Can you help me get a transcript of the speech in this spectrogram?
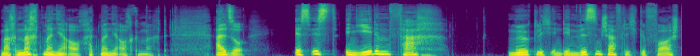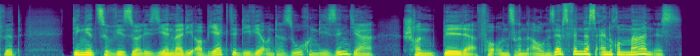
machen, macht man ja auch, hat man ja auch gemacht. Also, es ist in jedem Fach möglich, in dem wissenschaftlich geforscht wird, Dinge zu visualisieren, weil die Objekte, die wir untersuchen, die sind ja schon Bilder vor unseren Augen, selbst wenn das ein Roman ist.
